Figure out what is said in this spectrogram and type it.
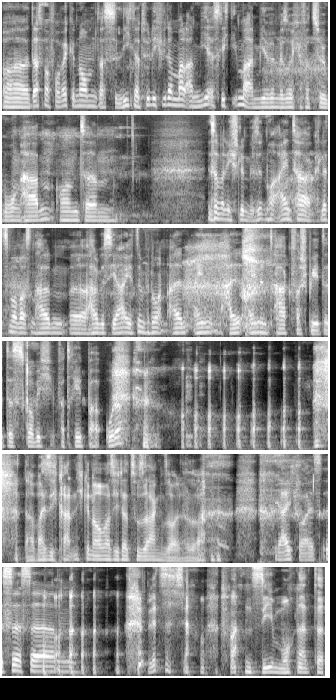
Äh, das mal vorweggenommen, das liegt natürlich wieder mal an mir. Es liegt immer an mir, wenn wir solche Verzögerungen haben. Und ähm, ist aber nicht schlimm. Wir sind nur einen Tag. Letztes Mal war es ein halben, äh, halbes Jahr. Jetzt sind wir nur an einen, einen Tag verspätet. Das ist, glaube ich, vertretbar, oder? da weiß ich gerade nicht genau, was ich dazu sagen soll. Also. Ja, ich weiß. Ist es. Ähm, Letztes Jahr waren es sieben Monate.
